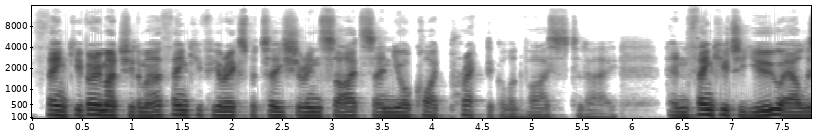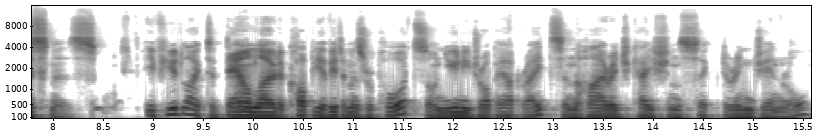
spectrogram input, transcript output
Thank you very much, Ittima. Thank you for your expertise, your insights, and your quite practical advice today. And thank you to you, our listeners. If you'd like to download a copy of Ittima's reports on uni dropout rates and the higher education sector in general,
